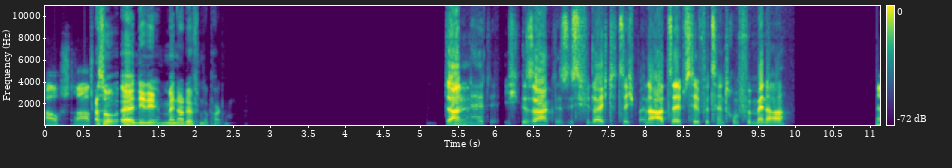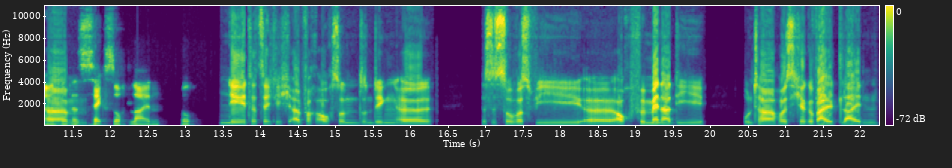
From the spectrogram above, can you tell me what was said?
auch Strafe. Achso, äh, nee, nee, Männer dürfen da parken. Dann hätte ich gesagt, es ist vielleicht tatsächlich bei einer Art Selbsthilfezentrum für Männer. Ja, ähm, das Sexsucht leiden. Oh. Nee, tatsächlich einfach auch so ein, so ein Ding, äh, das ist sowas wie äh, auch für Männer, die unter häuslicher Gewalt leiden.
